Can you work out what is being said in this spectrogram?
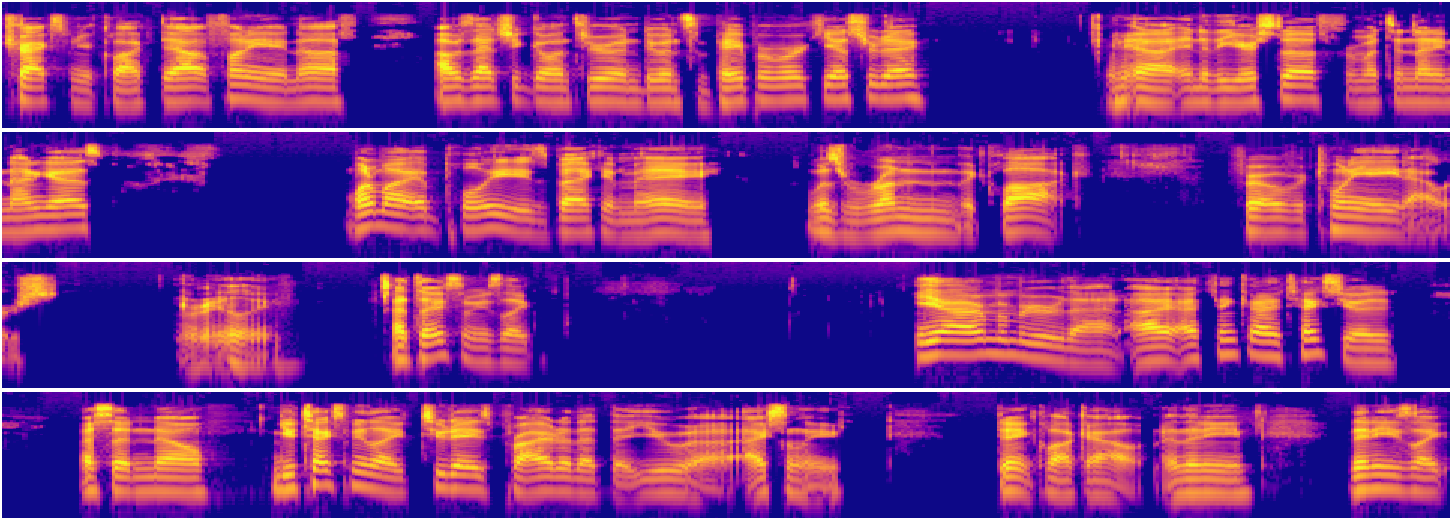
tracks when you're clocked out. Funny enough, I was actually going through and doing some paperwork yesterday, uh, end of the year stuff for my 1099 guys. One of my employees back in May was running the clock for over 28 hours. really? I texted him. He's like, "Yeah, I remember that. I I think I text you. I, said no. You text me like two days prior to that that you uh, accidentally didn't clock out, and then he then he's like,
